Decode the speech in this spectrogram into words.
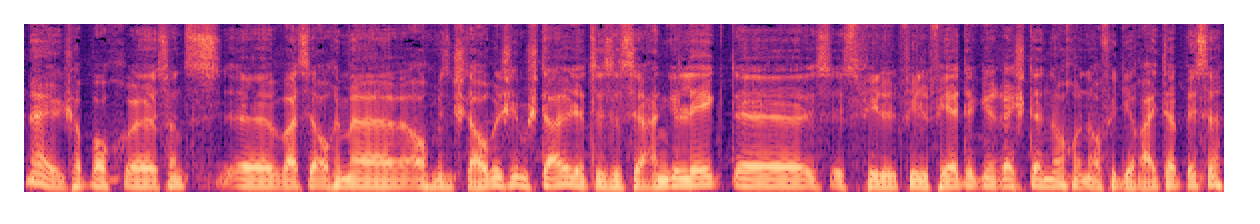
Nee, ich habe auch, äh, sonst äh, war es ja auch immer auch ein bisschen staubig im Stall. Jetzt ist es ja angelegt. Äh, es ist viel, viel pferdegerechter noch und auch für die Reiter besser.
